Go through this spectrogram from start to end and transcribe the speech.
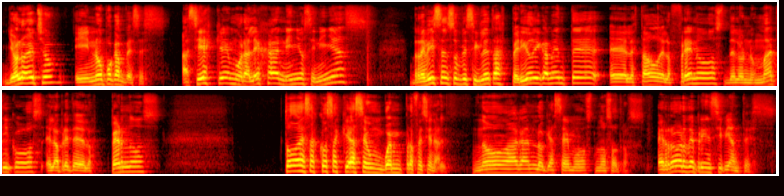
Yo lo he hecho y no pocas veces. Así es que, moraleja, niños y niñas, revisen sus bicicletas periódicamente el estado de los frenos, de los neumáticos, el apriete de los pernos, todas esas cosas que hace un buen profesional. No hagan lo que hacemos nosotros. Error de principiantes.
